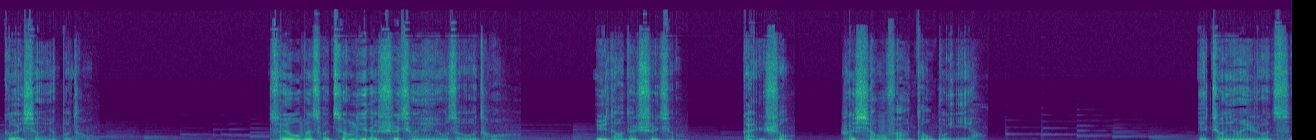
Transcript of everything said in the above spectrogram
个性也不同，所以我们所经历的事情也有所不同，遇到的事情、感受和想法都不一样。也正因为如此，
